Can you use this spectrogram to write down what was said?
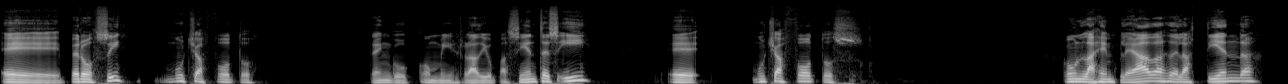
Eh, pero sí, muchas fotos tengo con mis radiopacientes y eh, muchas fotos con las empleadas de las tiendas,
